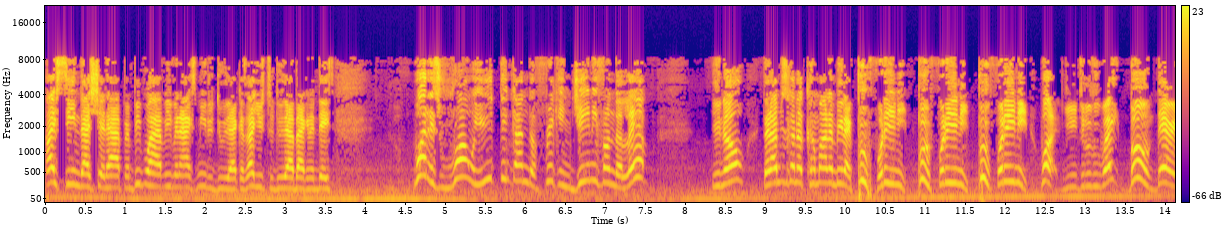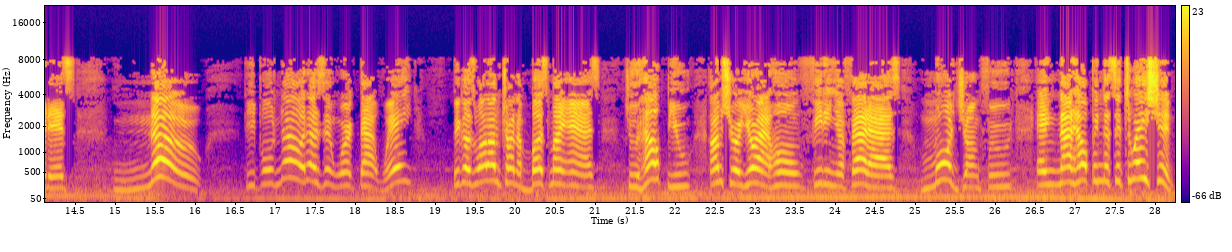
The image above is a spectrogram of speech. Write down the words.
I've seen that shit happen. People have even asked me to do that because I used to do that back in the days. What is wrong with you? You think I'm the freaking genie from the lamp? You know? That I'm just gonna come out and be like, poof, what do you need? Poof, what do you need? Poof, what do you need? What? You need to lose weight? Boom, there it is. No! People, no, it doesn't work that way. Because while I'm trying to bust my ass to help you, I'm sure you're at home feeding your fat ass more junk food and not helping the situation.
